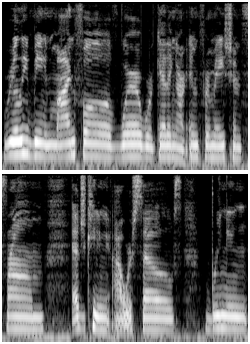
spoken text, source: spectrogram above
really being mindful of where we're getting our information from, educating ourselves, bringing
